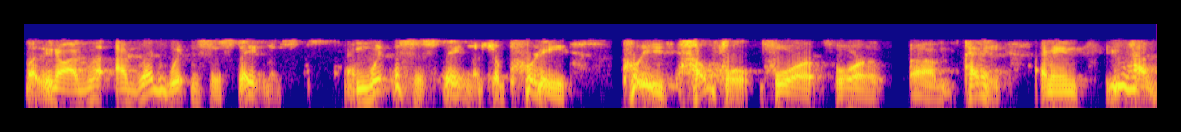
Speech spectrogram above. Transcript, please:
But you know, I've I've read witnesses' statements, and witnesses' statements are pretty pretty helpful for for um, Penny. I mean, you have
